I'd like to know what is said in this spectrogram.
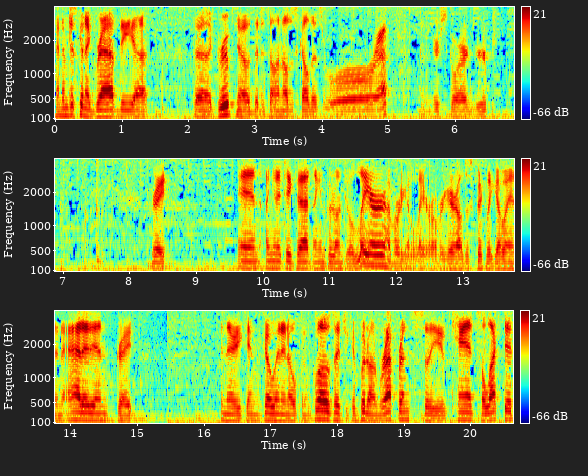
And I'm just going to grab the uh, the group node that is on. I'll just call this ref underscore group. Great. And I'm going to take that and I'm going to put it onto a layer. I've already got a layer over here. I'll just quickly go in and add it in. Great. And there you can go in and open and close it. You can put it on reference so you can't select it.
